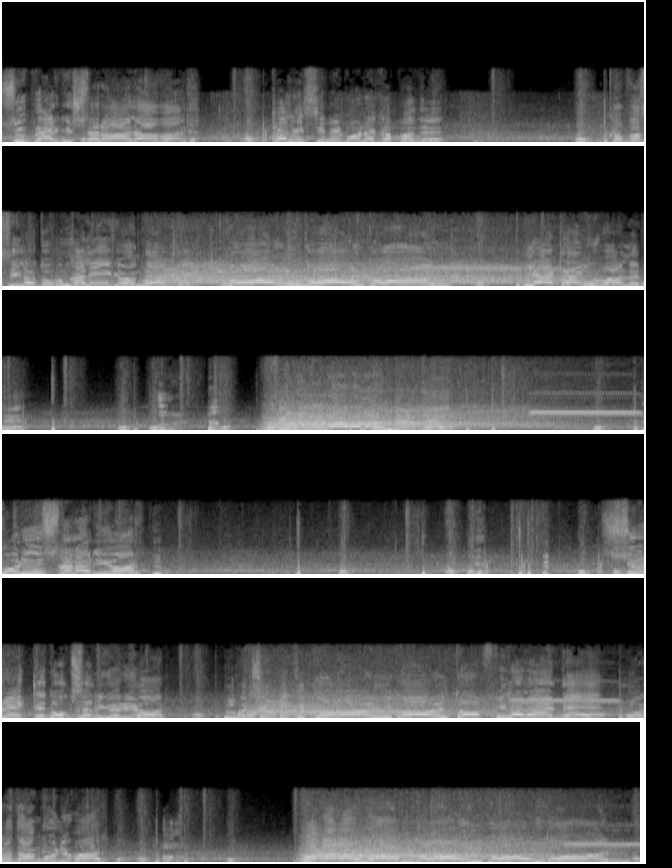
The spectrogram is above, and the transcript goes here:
Süper güçler hala var. Kalesini gole kapadı. Kafasıyla topu kaleye gönderdi. Gol, gol, gol. Yerden yuvarladı. Fileleri havalandırdı. Golü üstten arıyor. Sürekli 90'ı görüyor. Maçın biti gol, gol top filelerde. Oradan golü var. Aman Allah'ım gol, gol, gol.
